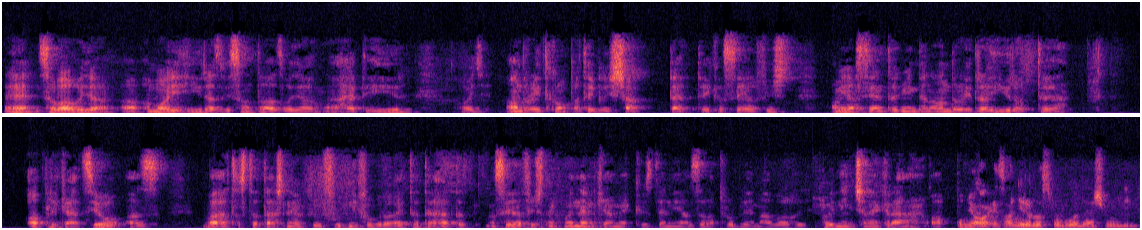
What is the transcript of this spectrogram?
E, Szóval, hogy a, a, a mai hír az viszont az, vagy a, a heti hír, hogy Android kompatibilissá tették a Sailfish-t, ami azt jelenti, hogy minden Androidra írott applikáció az változtatás nélkül futni fog rajta, tehát a, a Sailfish-nek majd nem kell megküzdeni azzal a problémával, hogy, hogy nincsenek rá appok. Ja, ez annyira rossz megoldás mindig.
